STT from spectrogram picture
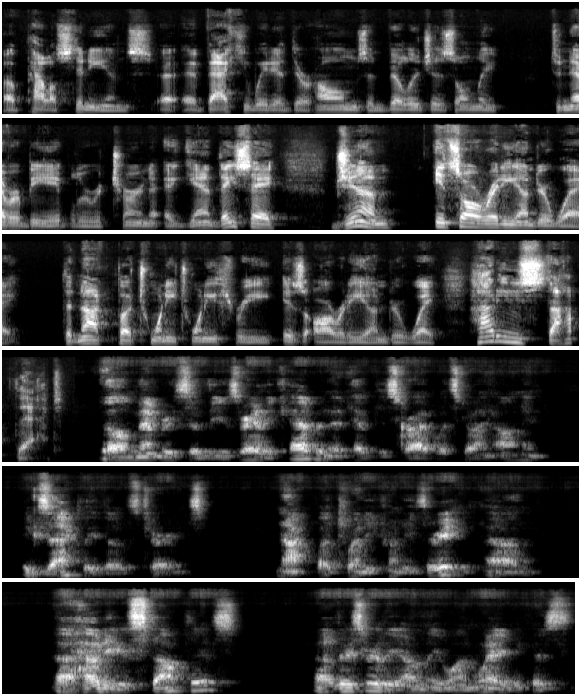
of Palestinians uh, evacuated their homes and villages only to never be able to return again. They say, Jim, it's already underway. The Nakba 2023 is already underway. How do you stop that? Well, members of the Israeli cabinet have described what's going on in exactly those terms. Nakba 2023. Um, uh, how do you stop this? Uh, there's really only one way because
